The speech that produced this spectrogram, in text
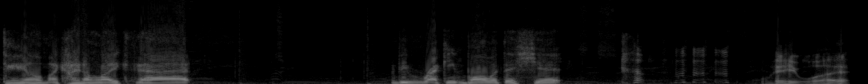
Damn, I kind of like that. I'd be wrecking ball with this shit. Wait, what?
